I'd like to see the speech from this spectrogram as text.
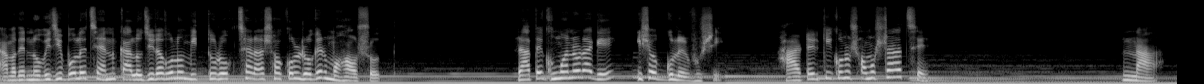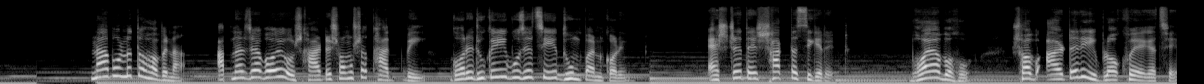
আমাদের নবীজি বলেছেন, কালোজিরা হলো মৃত্যু রোগ ছাড়া সকল রোগের মহা ঔষধ রাতে ঘুমানোর আগে ইসবগুলের ভুসি। হার্টের কি কোনো সমস্যা আছে? না। না বললে তো হবে না। আপনার যা বয়স, হার্টের সমস্যা থাকবেই। ঘরে ঢুকেই বুঝেছি ধূমপান করেন। অ্যাস্ট্রেতে ষাটটা সিগারেট। ভয়াবহ। সব আর্টারি ব্লক হয়ে গেছে।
